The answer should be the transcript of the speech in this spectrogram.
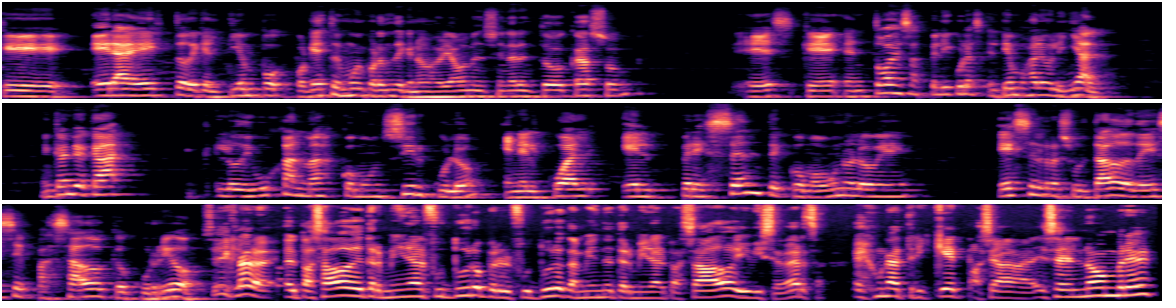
que era esto de que el tiempo, porque esto es muy importante que nos deberíamos mencionar en todo caso, es que en todas esas películas el tiempo es algo lineal. En cambio acá lo dibujan más como un círculo en el cual el presente como uno lo ve es el resultado de ese pasado que ocurrió. Sí, claro, el pasado determina el futuro, pero el futuro también determina el pasado y viceversa. Es una triqueta, o sea, ese es el nombre,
